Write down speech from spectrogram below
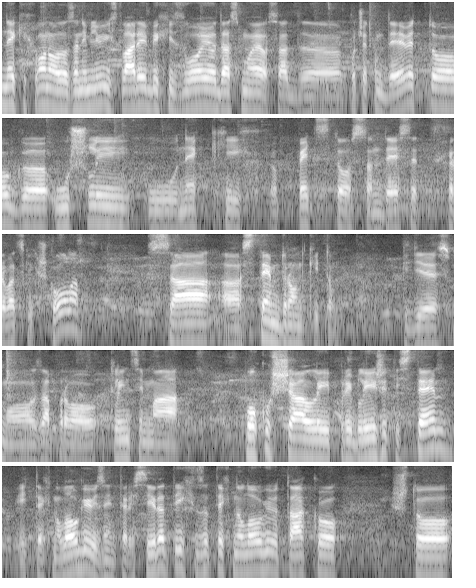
nekih ono zanimljivih stvari bih izdvojio da smo evo sad e, početkom devetog e, ušli u nekih 580 hrvatskih škola sa a, STEM drone kitom gdje smo zapravo klincima pokušali približiti STEM i tehnologiju i zainteresirati ih za tehnologiju tako što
